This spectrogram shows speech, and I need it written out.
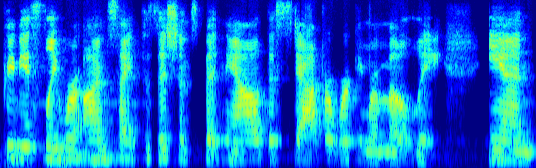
previously were on-site positions, but now the staff are working remotely. And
